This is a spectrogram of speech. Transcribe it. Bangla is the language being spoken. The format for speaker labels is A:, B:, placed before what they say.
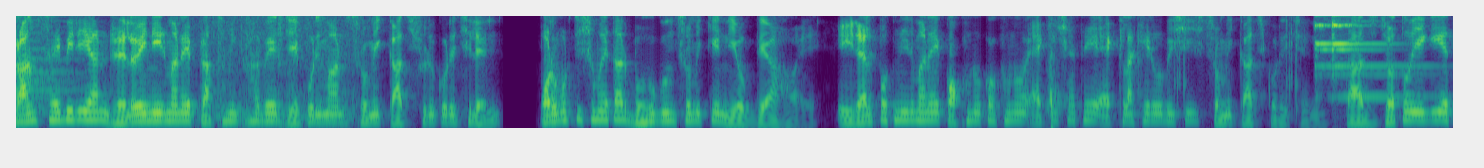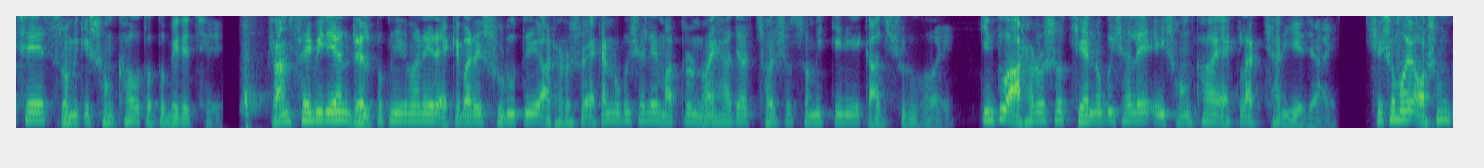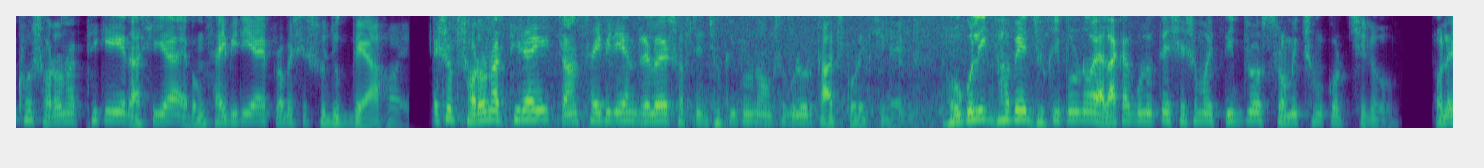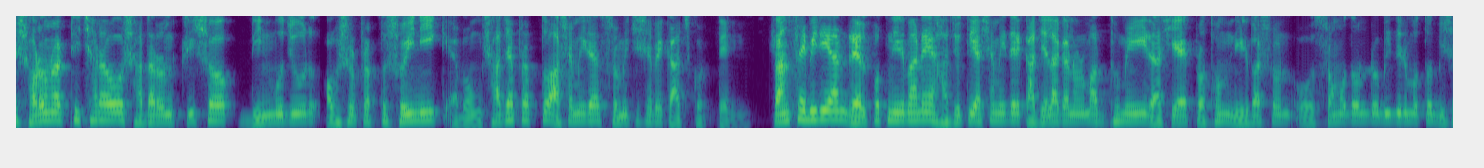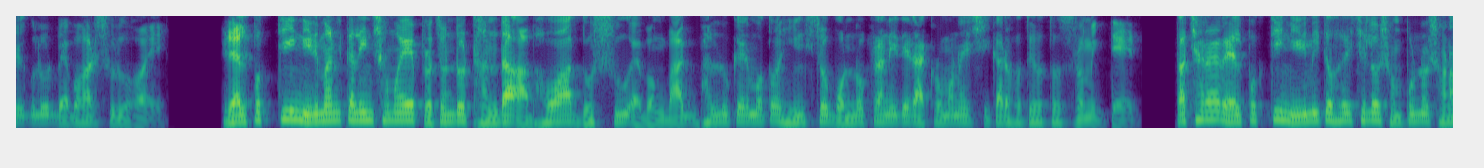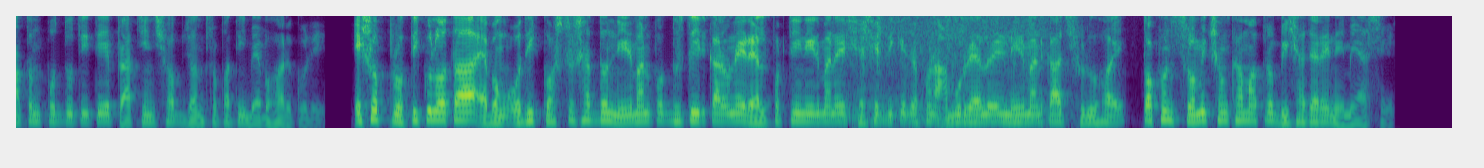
A: ট্রান্স সাইবেরিয়ান রেলওয়ে নির্মাণে প্রাথমিকভাবে যে পরিমাণ শ্রমিক কাজ শুরু করেছিলেন, পরবর্তী সময়ে তার বহুগুণ শ্রমিককে নিয়োগ দেওয়া হয়। এই রেলপথ নির্মাণে কখনো কখনো একই সাথে এক লাখেরও বেশি শ্রমিক কাজ করেছেন। কাজ যত এগিয়েছে, শ্রমিকের সংখ্যাও তত বেড়েছে। ট্রান্স সাইবেরিয়ান রেলপথ নির্মাণের একেবারে শুরুতে আঠারোশো একানব্বই সালে মাত্র নয় হাজার ছয়শো শ্রমিককে নিয়ে কাজ শুরু হয়। কিন্তু আঠারোশো ছিয়ানব্বই সালে এই সংখ্যা এক লাখ ছাড়িয়ে যায়। সে সময় অসংখ্য শরণার্থীকে রাশিয়া এবং সাইবেরিয়ায় প্রবেশের সুযোগ দেয়া হয়। এসব শরণার্থীরাই ট্রান্স সাইবেরিয়ান রেলওয়ের সবচেয়ে ঝুঁকিপূর্ণ অংশগুলোর কাজ করেছিলেন। ভৌগোলিকভাবে ঝুঁকিপূর্ণ এলাকাগুলোতে সে সময় তীব্র শ্রমিক সংকট ছিল। ফলে শরণার্থী ছাড়াও সাধারণ কৃষক, দিনমজুর, অবসরপ্রাপ্ত সৈনিক এবং সাজাপ্রাপ্ত আসামিরা শ্রমিক হিসেবে কাজ করতেন। ট্রান্সাইবেরিয়ান রেলপথ নির্মাণে হাজতি আসামিদের কাজে লাগানোর মাধ্যমেই রাশিয়ায় প্রথম নির্বাসন ও শ্রমদণ্ডবিধির মতো বিষয়গুলোর ব্যবহার শুরু হয়। রেলপথটি নির্মাণকালীন সময়ে প্রচণ্ড ঠান্ডা আবহাওয়া, দস্যু এবং বাঘ ভাল্লুকের মতো হিংস্র বন্যপ্রাণীদের আক্রমণের শিকার হতে হতো শ্রমিকদের। তাছাড়া রেলপথটি নির্মিত হয়েছিল সম্পূর্ণ সনাতন পদ্ধতিতে প্রাচীন সব যন্ত্রপাতি ব্যবহার করে। এসব প্রতিকূলতা এবং অধিক কষ্টসাধ্য নির্মাণ পদ্ধতির কারণে রেলপথটি নির্মাণের শেষের দিকে যখন আমুর রেলওয়ের নির্মাণ কাজ শুরু হয়, তখন শ্রমিক সংখ্যা মাত্র বিশ হাজারে নেমে আসে।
